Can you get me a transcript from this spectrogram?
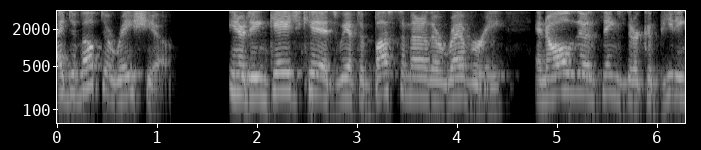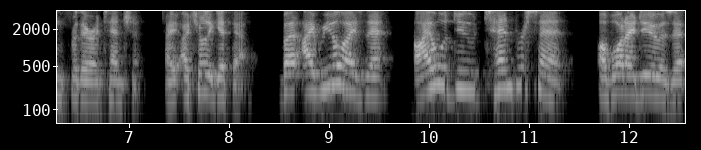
I developed a ratio. You know, to engage kids, we have to bust them out of their reverie and all the other things that are competing for their attention. I, I totally get that. But I realize that I will do 10% of what I do as an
